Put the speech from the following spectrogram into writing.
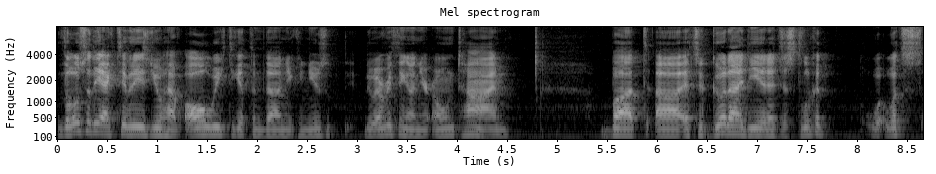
those are the activities you have all week to get them done. You can use do everything on your own time, but uh, it's a good idea to just look at what's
